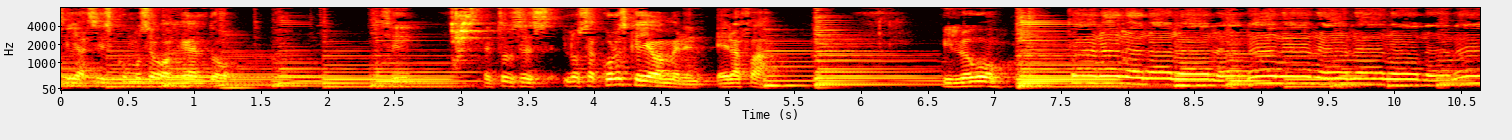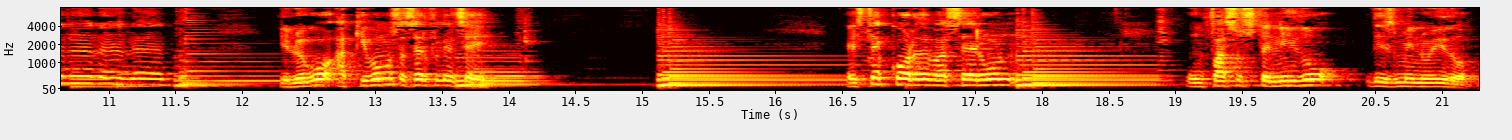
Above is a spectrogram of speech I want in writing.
Sí, así es como se bajea el do. Sí, entonces los acordes que llevan, miren, era fa. Y luego y luego aquí vamos a hacer, fíjense, este acorde va a ser un, un Fa sostenido disminuido.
